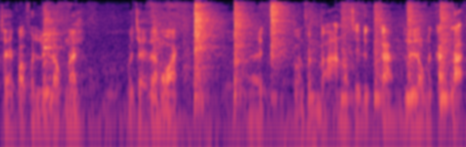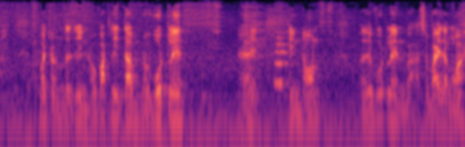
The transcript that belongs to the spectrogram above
chảy qua phần lưới lọc này và chảy ra ngoài. Đấy còn phần bã nó sẽ được cản lưới lọc nó cản lại. Và trong quá trình nó vắt ly tâm nó vuốt lên. Đấy hình nón. Đấy, vuốt lên bã sẽ bay ra ngoài.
